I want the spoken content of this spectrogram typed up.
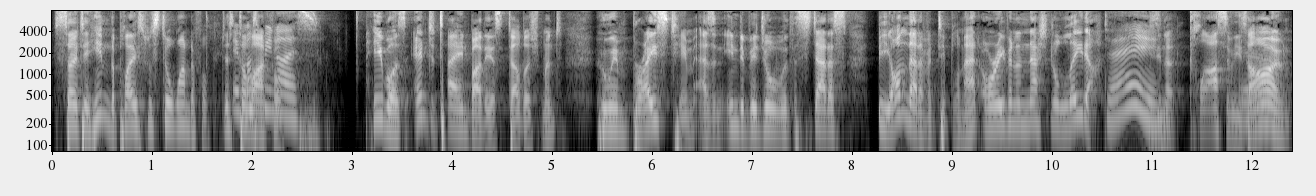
So to him, the place was still wonderful, just It delightful. must be nice. He was entertained by the establishment, who embraced him as an individual with a status beyond that of a diplomat or even a national leader. Dang. He's in a class of his own.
